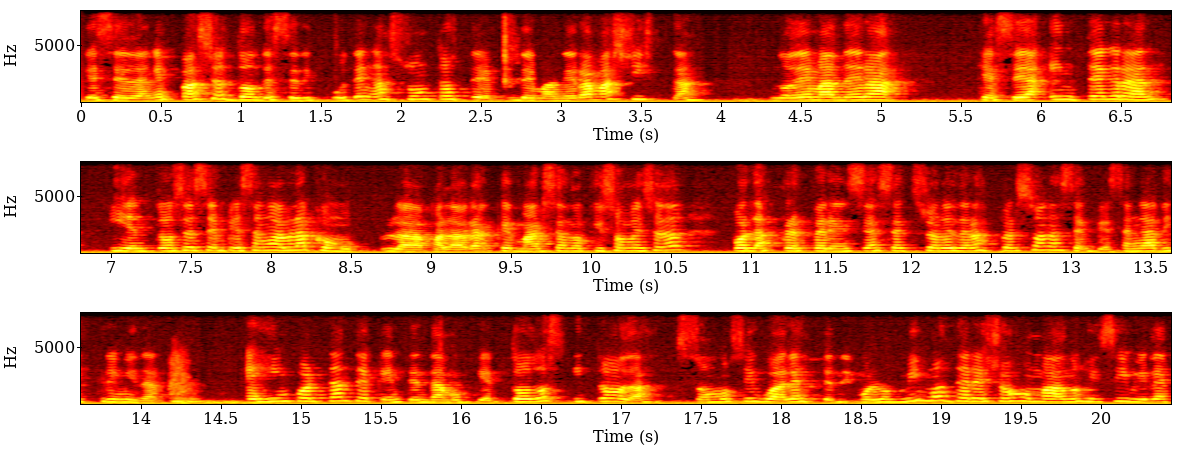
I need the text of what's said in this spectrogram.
que se dan espacios donde se discuten asuntos de, de manera machista, no de manera que sea integral, y entonces se empiezan a hablar, como la palabra que Marcia no quiso mencionar, por las preferencias sexuales de las personas, se empiezan a discriminar. Es importante que entendamos que todos y todas somos iguales, tenemos los mismos derechos humanos y civiles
